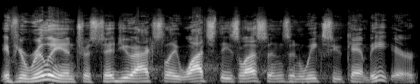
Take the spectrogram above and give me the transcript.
if you're really interested, you actually watch these lessons in weeks you can't be here.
